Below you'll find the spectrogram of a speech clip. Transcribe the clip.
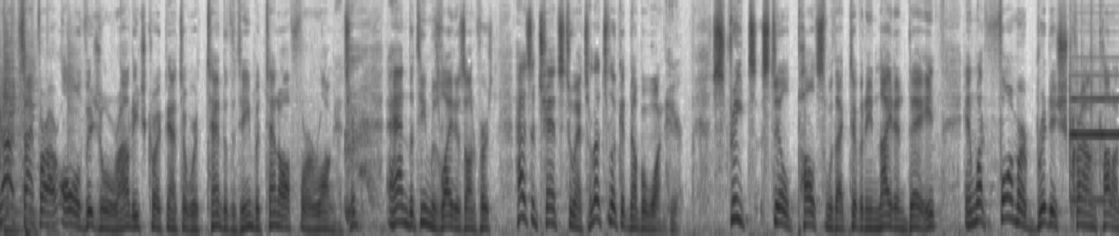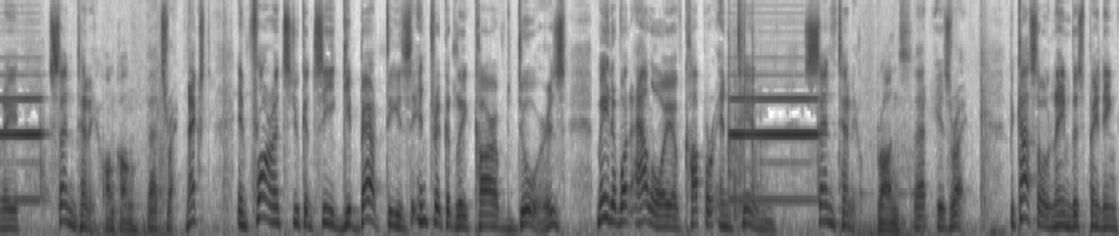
Now it's time for our all visual round. Each correct answer worth 10 to the team, but 10 off for a wrong answer. And the team whose light is on first has a chance to answer. Let's look at number one here. Streets still pulse with activity night and day in what former British crown colony, Centennial? Hong Kong. That's right. Next, in Florence, you can see Ghiberti's intricately carved doors made of what alloy of copper and tin? Centennial. Bronze. That is right. Picasso named this painting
